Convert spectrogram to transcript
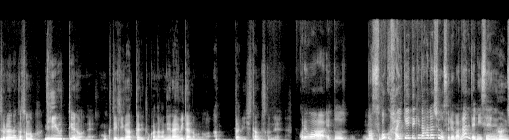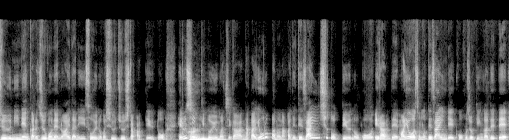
それはなんかその理由っていうのはね目的があったりとかなんか狙いみたいなものはあったりしたんですかね？これは、えっと、まあ、すごく背景的な話をすればなんで2012年から15年の間にそういうのが集中したかっていうと、ヘルシンキという街がなんかヨーロッパの中でデザイン首都っていうのをこう選んで、まあ、要はそのデザインでこう補助金が出て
